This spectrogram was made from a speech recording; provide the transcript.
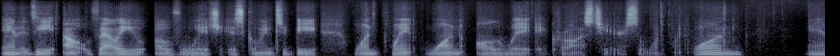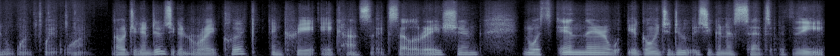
and the out value of which is going to be 1.1 all the way across here. So 1.1 and 1.1. Now what you're going to do is you're going to right click and create a constant acceleration. And within there, what you're going to do is you're going to set the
